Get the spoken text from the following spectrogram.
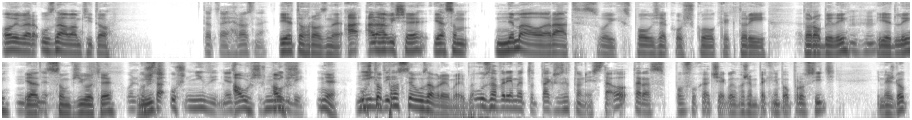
Oliver, uznávam ti to. Toto je hrozné. Je to hrozné. A, a navyše, ja som nemal rád svojich spolužiakov v škôlke, ktorí to robili, Mhm. jedli. Ja Ne- som v živote. Už, nič. už, sa, už nikdy. Nes, a už, a už, nikdy. nie, už to Nikdy. proste uzavrieme iba. Uzavrieme to tak, že sa to nestalo. Teraz posluchači, ak vás môžem pekne poprosiť, ideme až do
